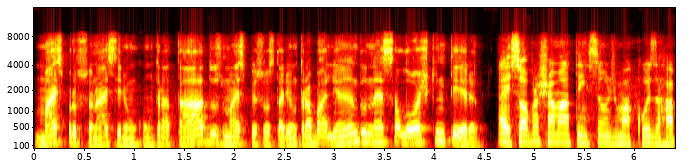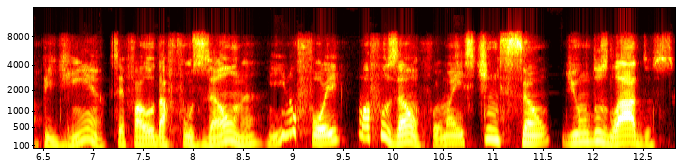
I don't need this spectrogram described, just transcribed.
Mais profissionais seriam contratados, mais pessoas estariam trabalhando nessa lógica inteira. É, e só para chamar a atenção de uma coisa rapidinha, você falou da fusão, né? E não foi uma fusão, foi uma extinção de um dos lados.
